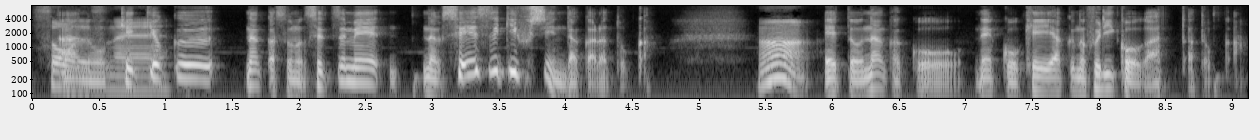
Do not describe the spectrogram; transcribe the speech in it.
そうあの、ですね。結。局、なんかその説明、なんか成績不振だからとか、うん。えっと、なんかこう、ね、こう契約の不履行があったとか、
